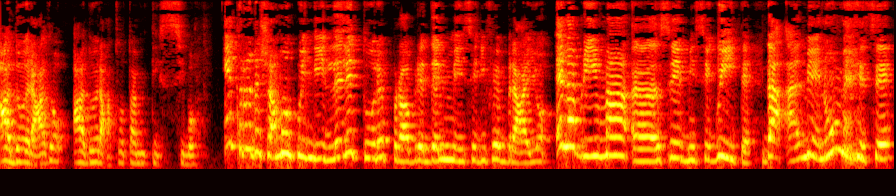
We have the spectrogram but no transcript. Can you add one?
adorato, adorato tantissimo. Introduciamo quindi le letture proprie del mese di febbraio e la prima, eh, se mi seguite da almeno un mese,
